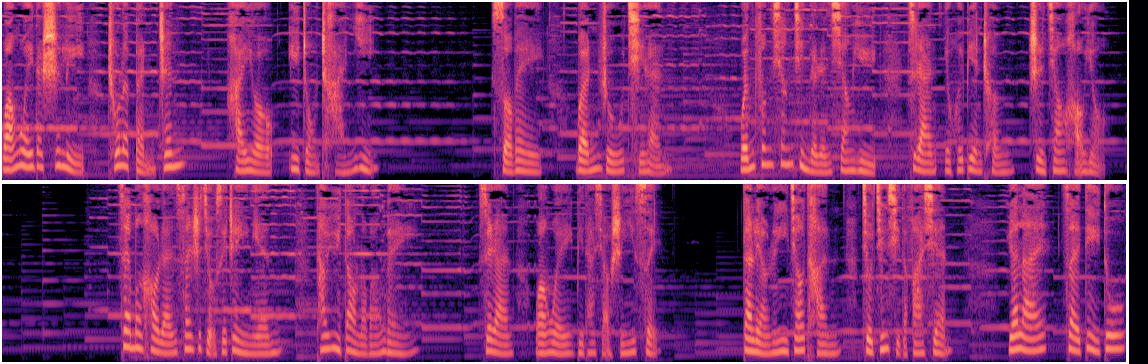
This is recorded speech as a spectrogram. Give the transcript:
王维的诗里除了本真，还有一种禅意。所谓“文如其人”，文风相近的人相遇，自然也会变成至交好友。在孟浩然三十九岁这一年，他遇到了王维。虽然王维比他小十一岁。但两人一交谈，就惊喜的发现，原来在帝都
